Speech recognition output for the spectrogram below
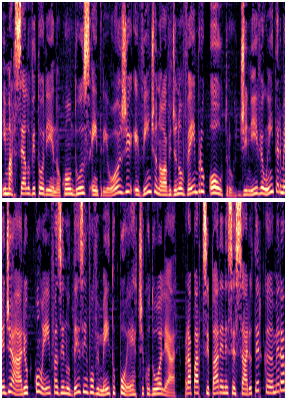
E Marcelo Vitorino conduz entre hoje e 29 de novembro outro, de nível intermediário, com ênfase no desenvolvimento poético do olhar. Para participar é necessário ter câmera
